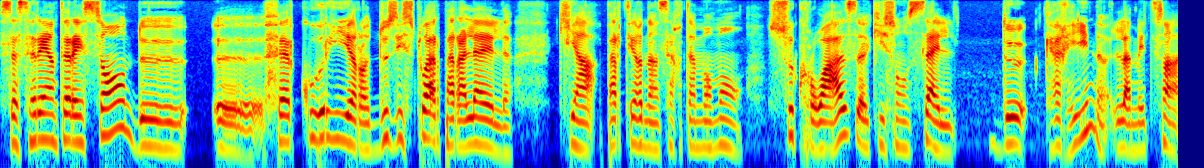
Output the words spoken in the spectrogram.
ça serait intéressant de euh, faire courir deux histoires parallèles qui, à partir d'un certain moment, se croisent, qui sont celles de Karine, la médecin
